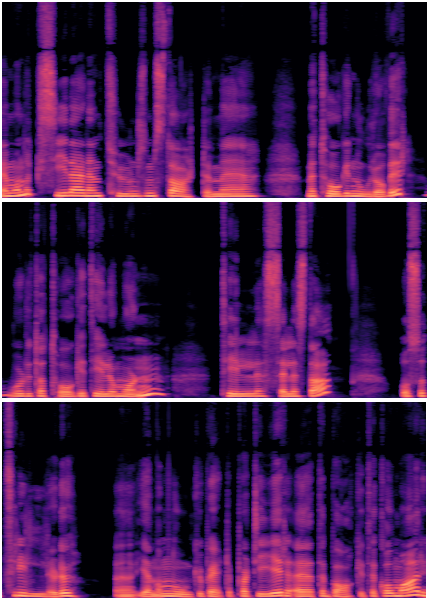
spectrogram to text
jeg må nok si det er den turen som starter med, med toget nordover, hvor du tar toget tidlig om morgenen til Celestad, og så triller du eh, gjennom noen kuperte partier eh, tilbake til Colmar,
